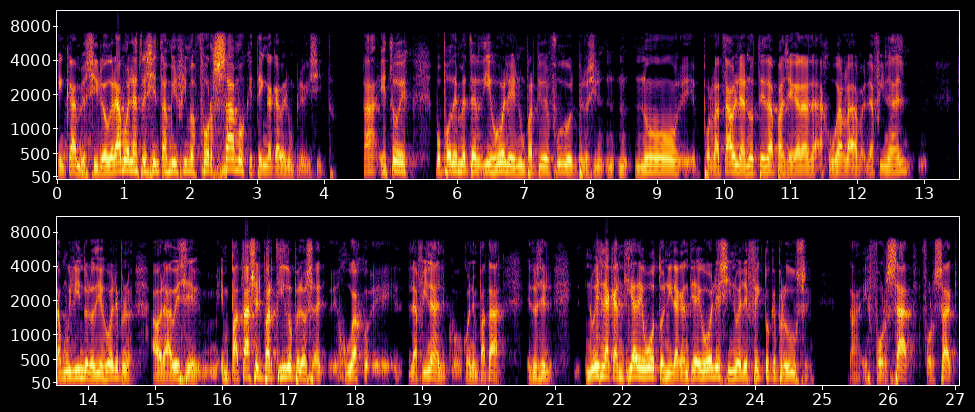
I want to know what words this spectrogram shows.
En cambio, si logramos las 300.000 firmas, forzamos que tenga que haber un plebiscito. Esto es, vos podés meter 10 goles en un partido de fútbol, pero si no eh, por la tabla no te da para llegar a, jugar la, final, está muy lindo los 10 goles, pero ahora a veces empatás el partido, pero jugás eh, la final con, empatar. Entonces, no es la cantidad de votos ni la cantidad de goles, sino el efecto que producen. Es forzar, forzar.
